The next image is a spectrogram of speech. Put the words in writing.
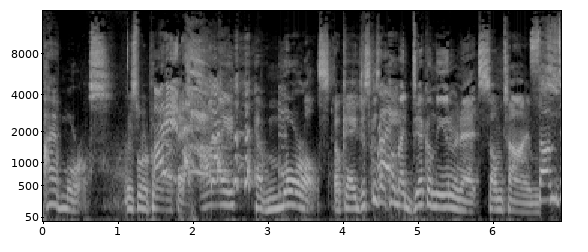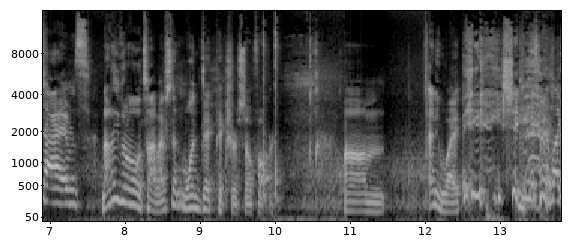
I have morals. I just want to put it I- out there. I have morals, okay? Just because I put my dick on the internet sometimes. Sometimes. Not even all the time. I've sent one dick picture so far. Um. Anyway, He's shaking his head like,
